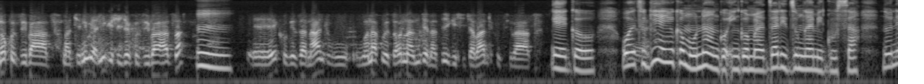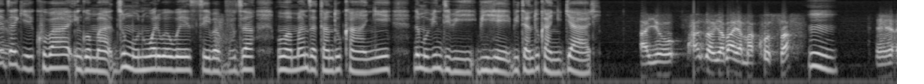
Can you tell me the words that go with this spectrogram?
No kuzibaza. Naje ni we yanyigishije kuzibaza. Mm. eh kugeza nanjye ubu ubona kugeza aho nanjye nazigishije abandi kuzibaza. Yego. Watubwiye yuko mu ntango ingoma zari iz'umwami gusa none zagiye kuba ingoma z'umuntu uwo ari we wese bavuza mu mamanza atandukanye no mu bindi bi- bihe bitandukanye ryari ayo kwanza yabaye amakosa. Mm. eh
